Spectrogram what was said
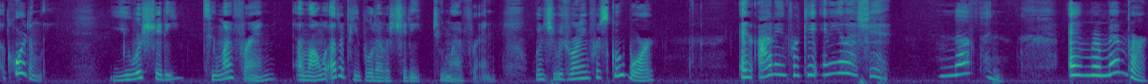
accordingly. You were shitty to my friend, along with other people that were shitty to my friend when she was running for school board. And I didn't forget any of that shit. Nothing. And remember,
